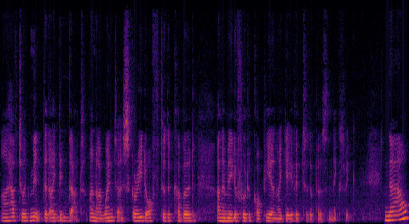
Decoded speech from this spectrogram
I have to admit that I did that, and I went. I scurried off to the cupboard, and I made a photocopy, and I gave it to the person next week. Now,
